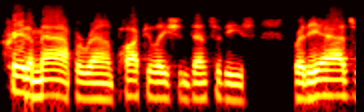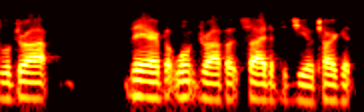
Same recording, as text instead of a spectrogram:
create a map around population densities where the ads will drop there but won't drop outside of the geo-target.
